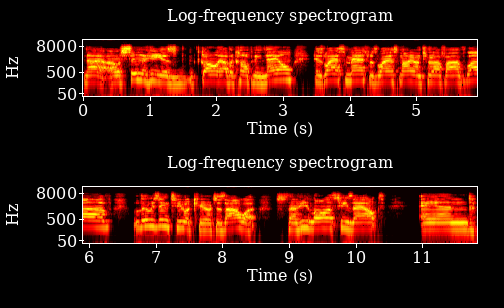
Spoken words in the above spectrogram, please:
Now, I'm assuming he is gone out of the company now. His last match was last night on 205 Live, losing to Akira Tozawa. So he lost, he's out, and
